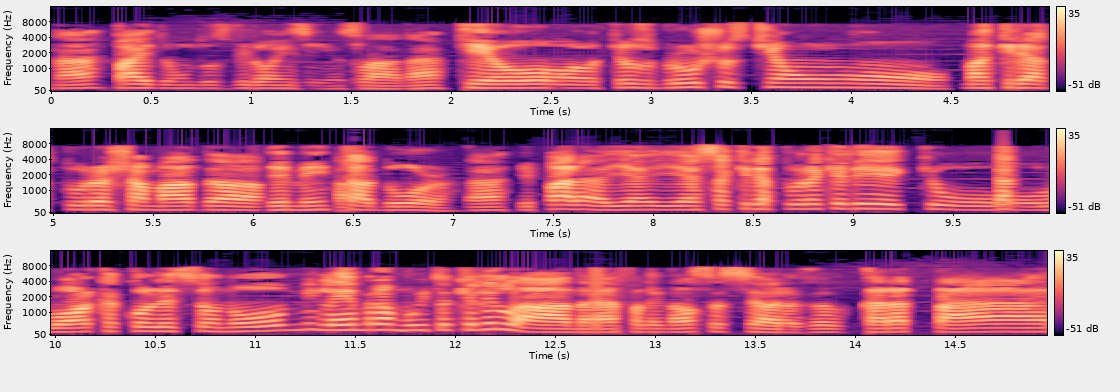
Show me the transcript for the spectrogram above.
né? Pai de um dos vilõezinhos lá, né? Que, o, que os bruxos tinham uma criatura chamada Dementador, né? E, para, e, e essa criatura que, ele, que o, Lorca colecionou me lembra muito aquele lá, né? Falei, nossa senhora, o cara tá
